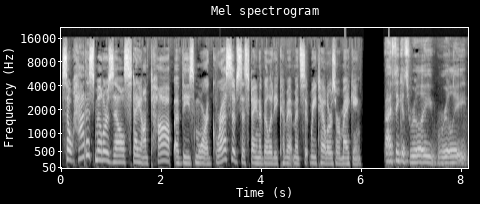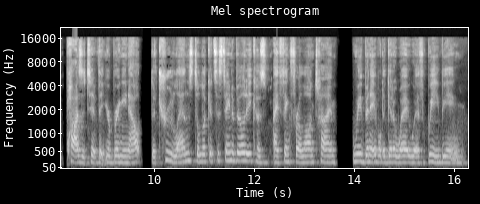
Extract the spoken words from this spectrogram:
So how does Miller Zell stay on top of these more aggressive sustainability commitments that retailers are making? I think it's really, really positive that you're bringing out the true lens to look at sustainability because I think for a long time we've been able to get away with we being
